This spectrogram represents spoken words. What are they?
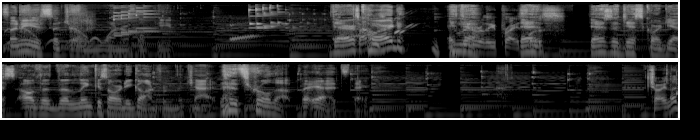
Sunny is such a wonderful peep. Their Sunny's cord? It's a- Literally priceless. there's a Discord, yes. Oh, the, the link is already gone from the chat. it scrolled up, but yeah, it's there. Join the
